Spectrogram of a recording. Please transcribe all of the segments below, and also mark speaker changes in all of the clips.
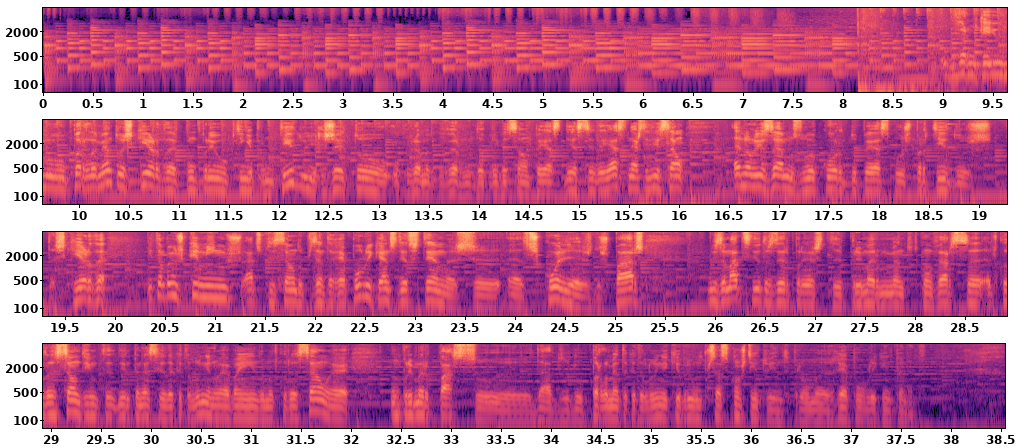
Speaker 1: O governo caiu no Parlamento, a esquerda cumpriu o que tinha prometido e rejeitou o programa de governo da coligação PSD-CDS. Nesta edição, analisamos o acordo do PS com os partidos da esquerda e também os caminhos à disposição do Presidente da República. Antes desses temas, eh, as escolhas dos pares. Luís Amado decidiu trazer para este primeiro momento de conversa a declaração de independência da Catalunha. Não é bem ainda uma declaração, é um primeiro passo eh, dado no Parlamento da Catalunha que abriu um processo constituinte para uma República independente.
